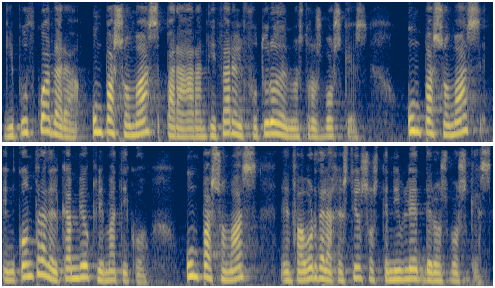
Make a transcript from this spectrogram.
Guipúzcoa dará un paso más para garantizar el futuro de nuestros bosques, un paso más en contra del cambio climático, un paso más en favor de la gestión sostenible de los bosques.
